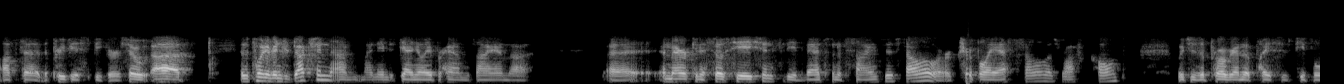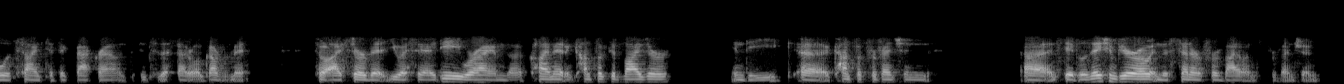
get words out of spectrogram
off the the previous speaker. So uh, as a point of introduction, um, my name is Daniel Abrahams. I am a uh, American Association for the Advancement of Sciences Fellow, or AAAS Fellow, as we're called, which is a program that places people with scientific backgrounds into the federal government. So I serve at USAID, where I am the Climate and Conflict Advisor in the uh, Conflict Prevention uh, and Stabilization Bureau in the Center for Violence Prevention.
